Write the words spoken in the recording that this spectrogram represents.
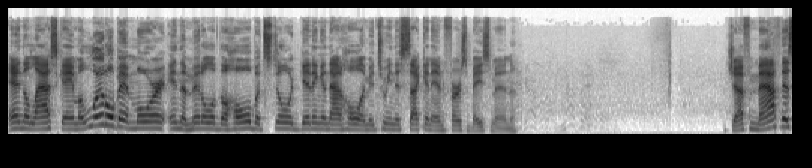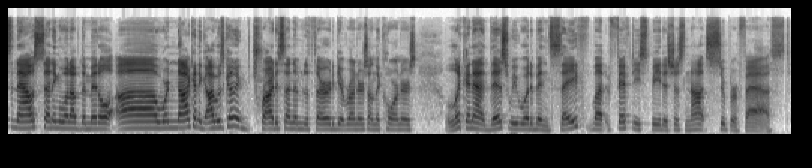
in the last game. A little bit more in the middle of the hole, but still getting in that hole in between the second and first baseman. Jeff Mathis now sending one up the middle. Uh, we're not going to... I was going to try to send him to third, get runners on the corners. Looking at this, we would have been safe, but 50 speed is just not super fast.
